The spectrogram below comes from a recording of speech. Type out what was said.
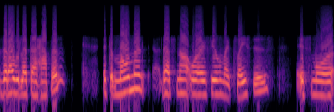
that I would let that happen. At the moment, that's not where I feel my place is. It's more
